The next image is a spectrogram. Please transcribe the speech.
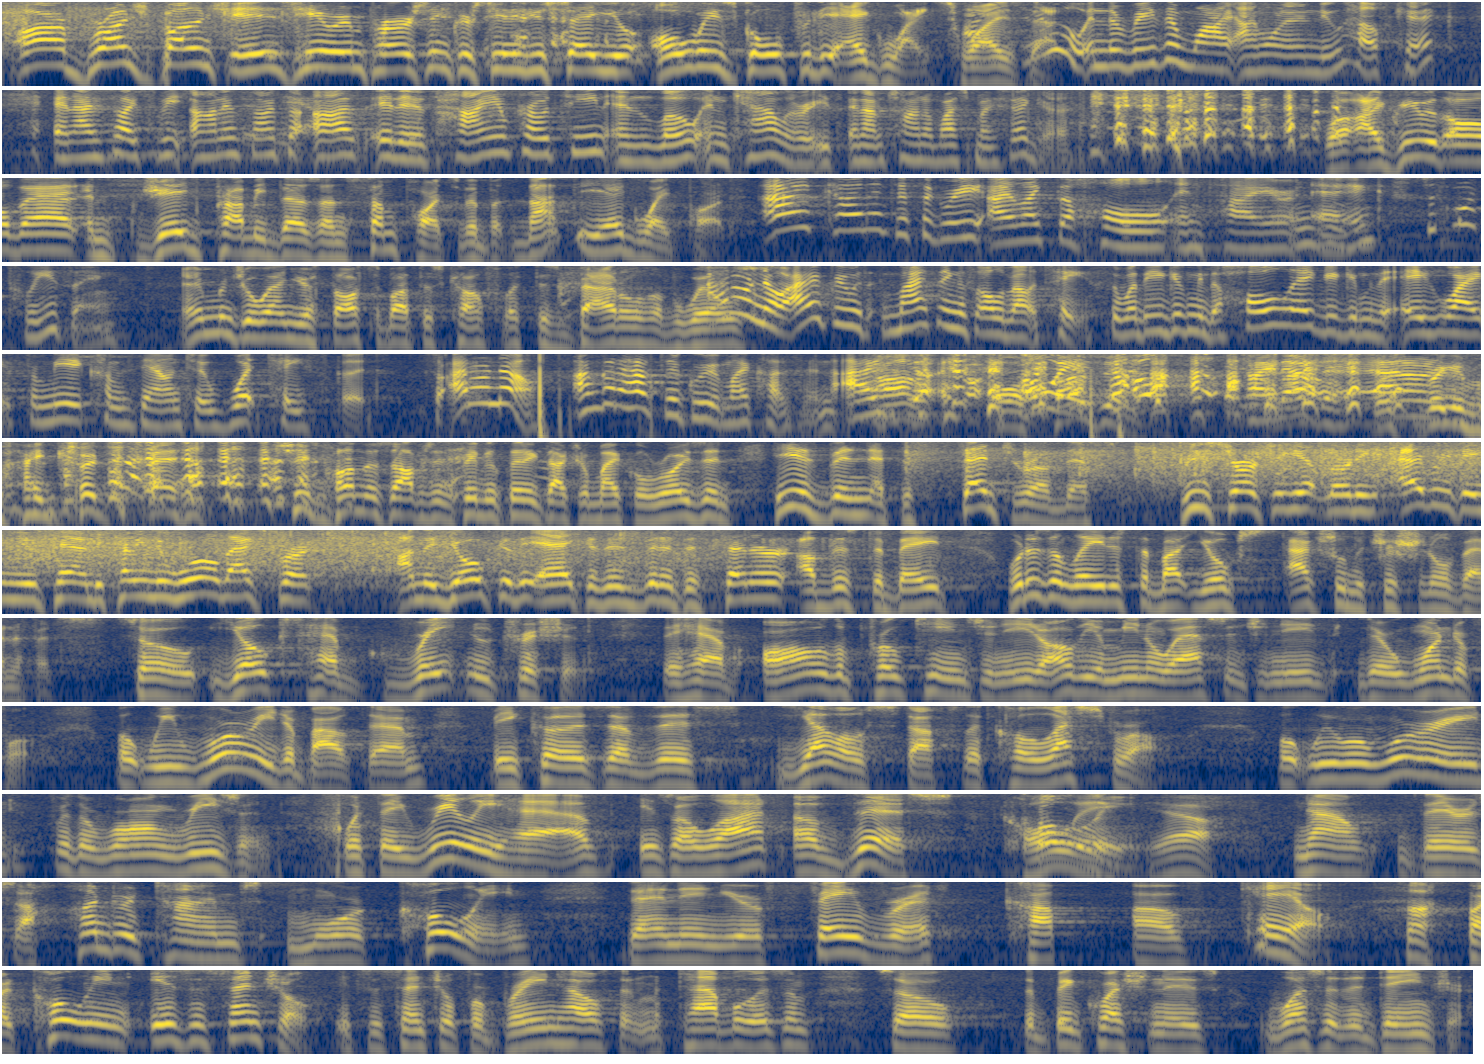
Our brunch bunch is here in person. Christina, you say you always go for the egg whites. Why is that? do, and the reason why I'm on a new health kick, and I feel like to be honest, Dr. Oz, it is high in protein and low in calories, and I'm trying to watch my figure. Well, I agree with all that, and Jade probably does on some parts of it, but not the egg white part. I kind of disagree. I like the whole entire mm-hmm. egg. It's just more pleasing. Amber and Joanne, your thoughts about this conflict, this battle of wills? I don't know. I agree with my thing is all about taste. So whether you give me the whole egg, you give me the egg white, for me it comes down to what tastes good. So I don't know. I'm gonna have to agree with my cousin. I Oh, oh cousin. I know. Let's bring in my good friend, Chief Wellness Officer at the Cleveland Clinic, Dr. Michael Roizen. He has been at the center of this, researching it, learning everything you can, becoming the world expert on the yolk of the egg, because he's been at the center of this debate. What is the latest about yolk's actual nutritional benefits? So yolks have great nutrition. They have all the proteins you need, all the amino acids you need. They're wonderful. But we worried about them because of this yellow stuff, the cholesterol. But we were worried for the wrong reason. What they really have is a lot of this choline. Yeah. Now, there's a hundred times more choline than in your favorite cup of kale. But choline is essential. It's essential for brain health and metabolism. So the big question is, was it a danger?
